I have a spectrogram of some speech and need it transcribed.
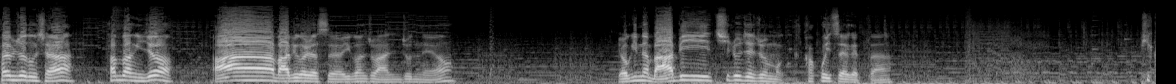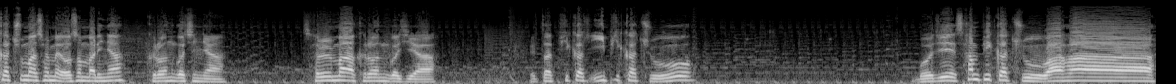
화염자동차 한 방이죠? 아 마비 걸렸어요. 이건 좀 안 좋네요. 여기는 마비 치료제 좀 갖고 있어야겠다. 피카츄만 설마 여섯 마리냐? 그런 것이냐? 설마 그런 것이야. 일단 피카츄, 이 피카츄. 뭐지? 3 피카츄. 와하.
